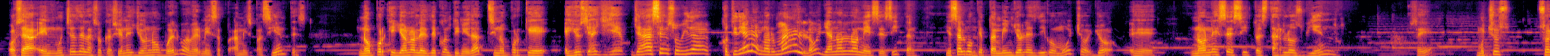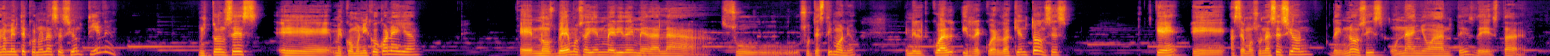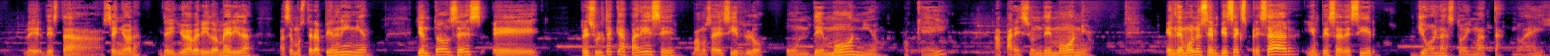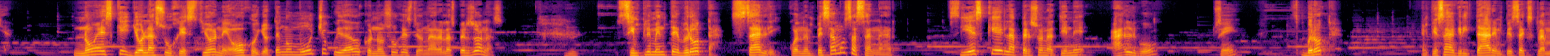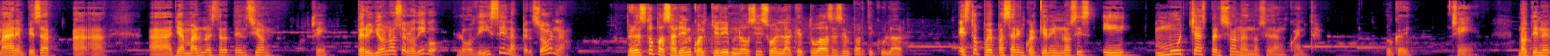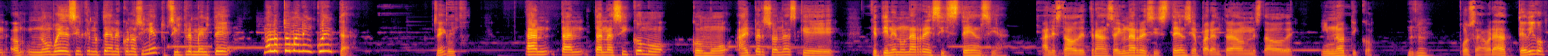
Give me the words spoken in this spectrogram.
o sea, en muchas de las ocasiones yo no vuelvo a ver mis, a mis pacientes. No porque yo no les dé continuidad, sino porque ellos ya, ya hacen su vida cotidiana, normal, ¿no? Ya no lo necesitan. Y es algo que también yo les digo mucho. Yo, eh, no necesito estarlos viendo. ¿sí? Muchos solamente con una sesión tienen. Entonces, eh, me comunico con ella, eh, nos vemos ahí en Mérida y me da la, su, testimonio, en el cual, y recuerdo aquí entonces, que eh, hacemos una sesión de hipnosis un año antes de esta, de, de esta señora, de yo haber ido a Mérida, hacemos terapia en línea, y entonces eh, resulta que aparece, vamos a decirlo, un demonio, ¿ok? Aparece un demonio. El demonio se empieza a expresar y empieza a decir, yo la estoy matando a ella. No es que yo la sugestione, ojo, yo tengo mucho cuidado con no sugestionar a las personas. Mm. Simplemente brota, sale. Cuando empezamos a sanar, si es que la persona tiene algo, ¿sí? Brota. Empieza a gritar, empieza a exclamar, empieza a, llamar nuestra atención, ¿sí? Pero yo no se lo digo, lo dice la persona. Pero esto pasaría en cualquier hipnosis o en la que tú haces en particular. Esto puede pasar en cualquier hipnosis y muchas personas no se dan cuenta. Ok. Sí. No tienen, no voy a decir que no tengan el conocimiento, simplemente no lo toman en cuenta. ¿Sí? Tan, tan, tan así como, como hay personas que, que tienen una resistencia al estado de trance, hay una resistencia para entrar a un estado de hipnótico. Pues ahora te digo,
